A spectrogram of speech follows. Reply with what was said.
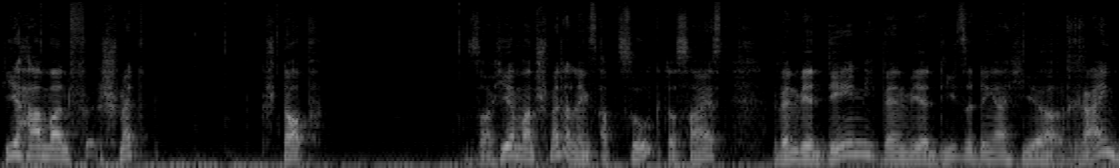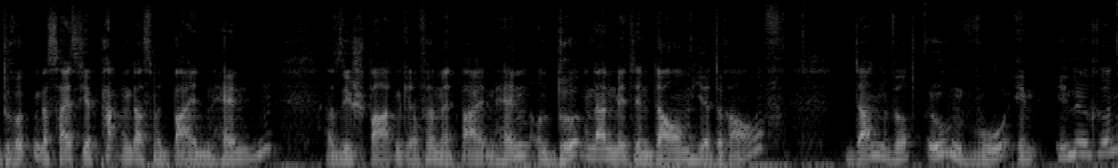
Hier haben wir einen Schmett... Stopp. So, hier haben wir einen Schmetterlingsabzug. Das heißt, wenn wir den, wenn wir diese Dinger hier reindrücken, das heißt, wir packen das mit beiden Händen, also die Spatengriffe mit beiden Händen und drücken dann mit den Daumen hier drauf, dann wird irgendwo im Inneren,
